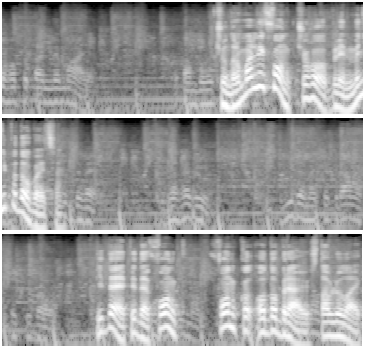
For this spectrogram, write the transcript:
цього питань немає. Бо Там були... Чо, нормальний фонк? Чого? Блін, мені подобається. Диви, Піде, піде. Фонк, фонк одобряю, ставлю лайк.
